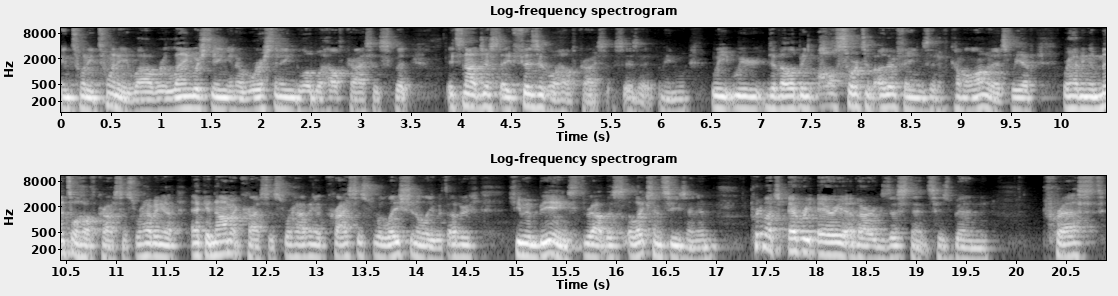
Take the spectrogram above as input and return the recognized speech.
in 2020 while we're languishing in a worsening global health crisis. But it's not just a physical health crisis, is it? I mean, we, we're developing all sorts of other things that have come along with this. We have, we're having a mental health crisis. We're having an economic crisis. We're having a crisis relationally with other human beings throughout this election season. And pretty much every area of our existence has been pressed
